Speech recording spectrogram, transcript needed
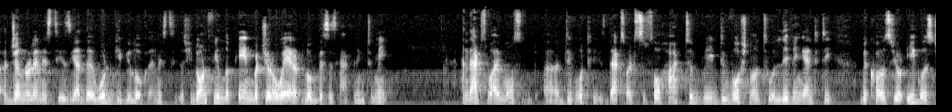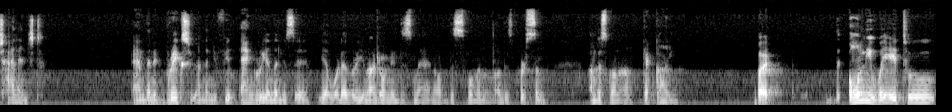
a general anesthesia, they would give you local anesthesia. You don't feel the pain, but you're aware, look, this is happening to me. And that's why most uh, devotees, that's why it's so hard to be devotional to a living entity because your ego is challenged. And then it breaks you, and then you feel angry, and then you say, Yeah, whatever, you know, I don't need this man or this woman or this person. I'm just gonna get going. But the only way to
